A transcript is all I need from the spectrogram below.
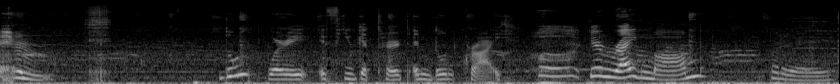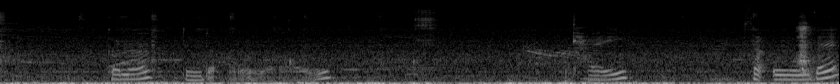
don't worry if you get hurt and don't cry. you're right, Mom. By the uh, way, gonna do the other one. Okay. Is that all of it?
